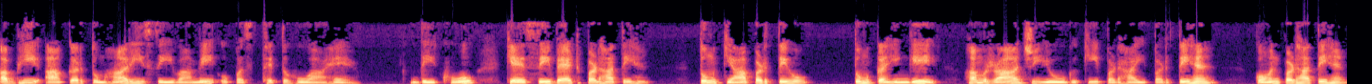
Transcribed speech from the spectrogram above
अभी आकर तुम्हारी सेवा में उपस्थित हुआ है। देखो कैसे बैठ पढ़ाते हैं। तुम क्या पढ़ते हो? तुम कहेंगे हम राजयोग की पढ़ाई पढ़ते हैं। कौन पढ़ाते हैं?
